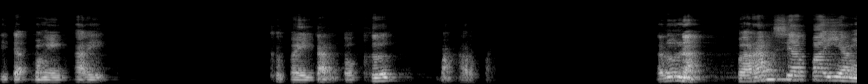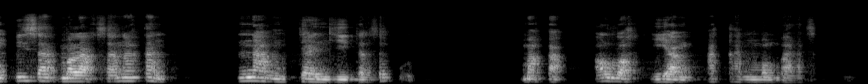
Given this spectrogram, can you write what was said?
Tidak mengingkari kebaikan atau kemaharufan. Lalu nah, barang siapa yang bisa melaksanakan enam janji tersebut, maka Allah yang akan membalas kalian.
